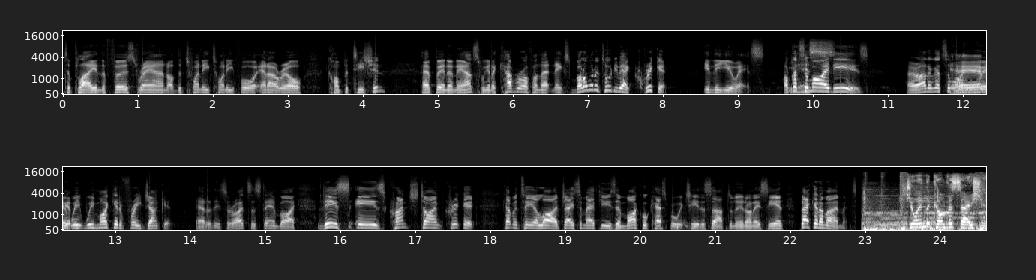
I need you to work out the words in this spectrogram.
to play in the first round of the 2024 NRL competition have been announced. We're going to cover off on that next. But I want to talk to you about cricket in the US. I've got some ideas. All right, I've got some Yep, ideas where yep. we, we might get a free junket out of this. All right, so stand by. This is Crunch Time Cricket coming to you live. Jason Matthews and Michael Kasprowicz here this afternoon on SEN. Back in a moment. Join the conversation.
